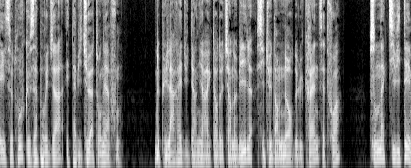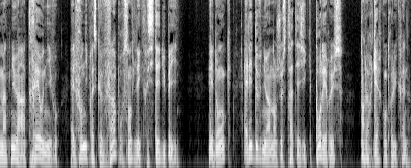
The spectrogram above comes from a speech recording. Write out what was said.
Et il se trouve que Zaporizhia est habitué à tourner à fond. Depuis l'arrêt du dernier réacteur de Tchernobyl, situé dans le nord de l'Ukraine cette fois, son activité est maintenue à un très haut niveau. Elle fournit presque 20% de l'électricité du pays. Et donc, elle est devenue un enjeu stratégique pour les Russes dans leur guerre contre l'Ukraine.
